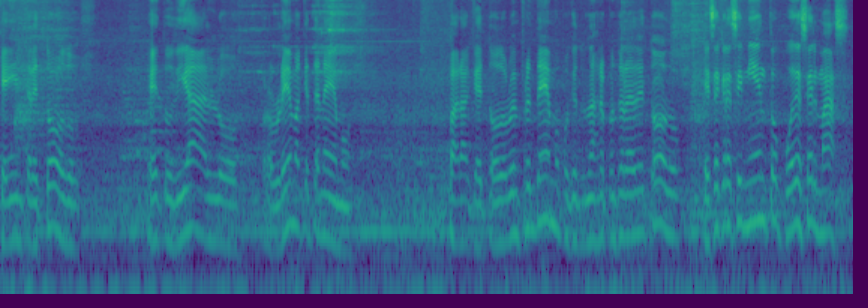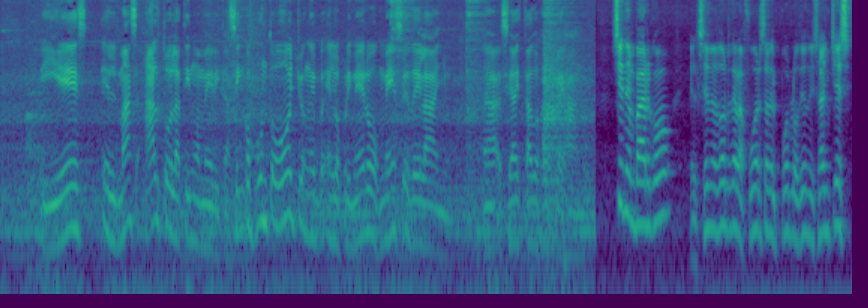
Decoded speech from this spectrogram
que entre todos estudiar los problemas que tenemos para que todos lo enfrentemos, porque es una responsabilidad de todos. Ese crecimiento puede ser más y es el más alto de Latinoamérica, 5.8 en, los primeros meses del año ah, se ha estado reflejando. Sin embargo, el senador de la Fuerza del Pueblo, Dionis Sánchez,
